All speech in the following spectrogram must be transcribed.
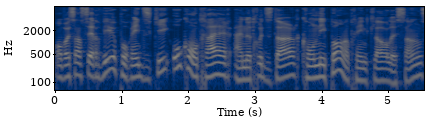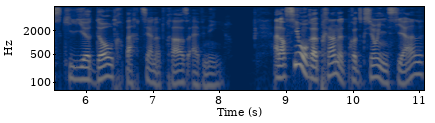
on va s'en servir pour indiquer au contraire à notre auditeur qu'on n'est pas en train de clore le sens, qu'il y a d'autres parties à notre phrase à venir. Alors si on reprend notre production initiale,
